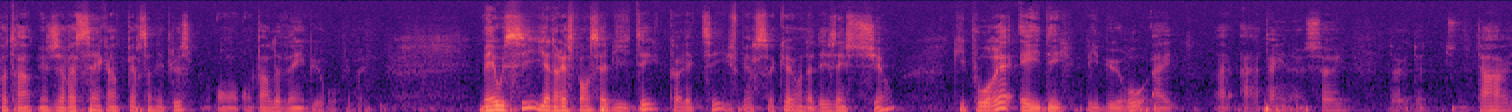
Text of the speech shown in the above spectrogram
pas 30, mais je dirais 50 personnes et plus, on, parle de 20 bureaux à peu près. Mais aussi, il y a une responsabilité collective parce qu'on a des institutions qui pourraient aider les bureaux à, atteindre un seuil d'une taille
